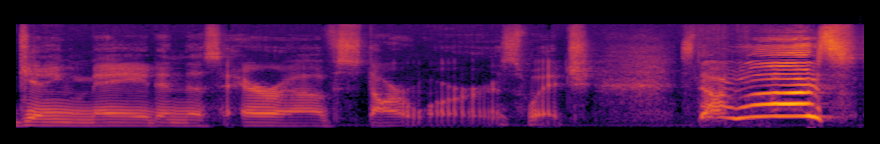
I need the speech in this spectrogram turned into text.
getting made in this era of Star Wars, which, Star Wars!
